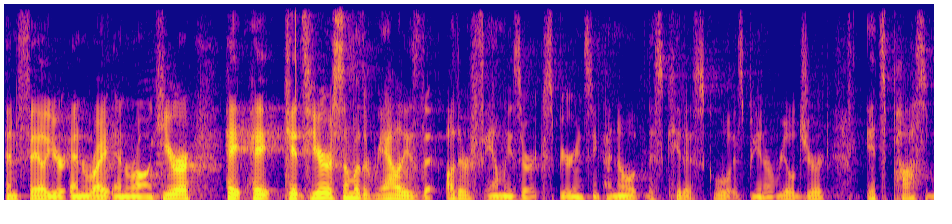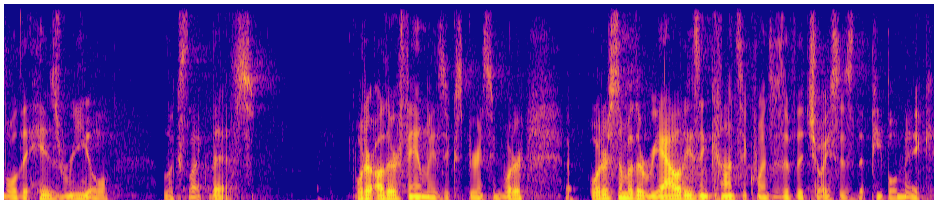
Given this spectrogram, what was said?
and failure and right and wrong? Here are, hey, hey, kids, here are some of the realities that other families are experiencing. I know this kid at school is being a real jerk. It's possible that his real looks like this. What are other families experiencing? What are, what are some of the realities and consequences of the choices that people make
